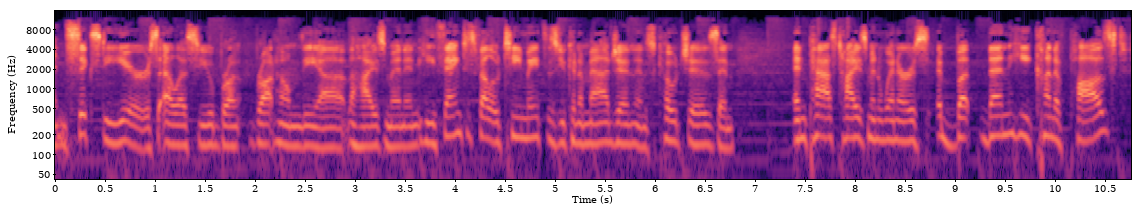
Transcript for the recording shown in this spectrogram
in 60 years LSU brought home the uh, the Heisman, and he thanked his fellow teammates, as you can imagine, and his coaches and and past Heisman winners. But then he kind of paused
